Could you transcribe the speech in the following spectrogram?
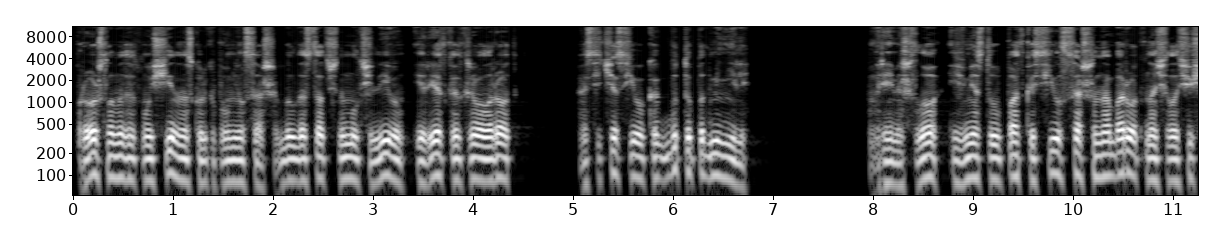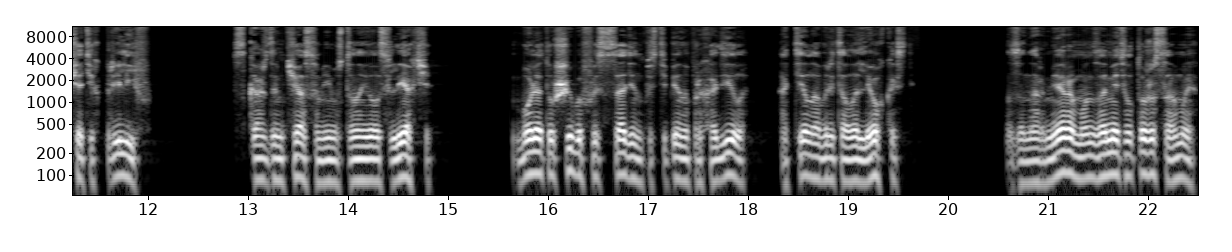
В прошлом этот мужчина, насколько помнил Саша, был достаточно молчаливым и редко открывал рот, а сейчас его как будто подменили. Время шло, и вместо упадка сил Саша, наоборот, начал ощущать их прилив. С каждым часом ему становилось легче. Боль от ушибов и ссадин постепенно проходила, а тело обретало легкость. За нормером он заметил то же самое.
